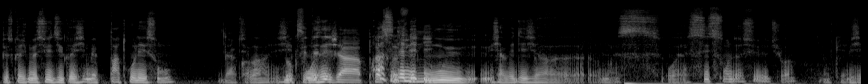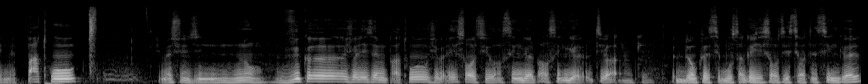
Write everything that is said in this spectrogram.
puisque je me suis dit que j'aimais pas trop les sons. D'accord. Donc c'était posé- déjà Ah, presque fini. Oui, j'avais déjà euh, au moins s- ouais, six sons dessus, tu vois. Ok. J'aimais pas trop. Je me suis dit non, vu que je les aime pas trop, je vais les sortir en single par single, tu vois. Donc euh, c'est pour ça que j'ai sorti certains singles.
